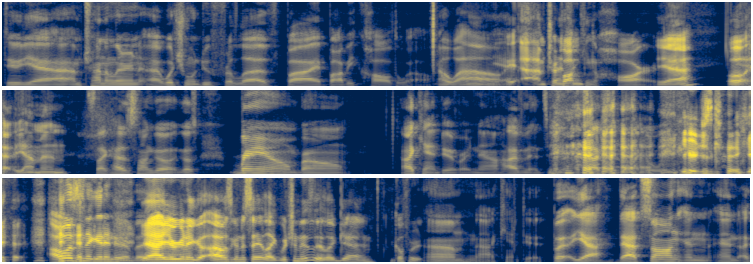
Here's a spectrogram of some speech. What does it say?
Dude, yeah, I- I'm trying to learn uh, "What You Won't Do for Love" by Bobby Caldwell. Oh wow. Yeah, I- I'm trying to Fucking think. hard. Yeah. Oh Yeah. yeah, yeah man. It's like how does the song go? It goes, "Bam, bam." I can't do it right now. I've it's been it's actually been like a week. You're just gonna get. I wasn't gonna get into it, but yeah, nah, you're gonna go. I was gonna say like, which one is it? Like, yeah, go for it. Um, no, I can't do it. But yeah, that song and and I,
